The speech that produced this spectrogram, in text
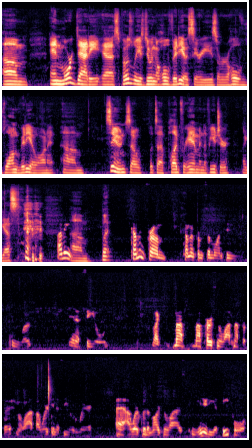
Um, and Morg Daddy uh, supposedly is doing a whole video series or a whole long video on it um, soon. So let's uh, plug for him in the future, I guess. I mean, um, but coming from coming from someone who who works in a field like my my personal life, my professional life, I work in a field where uh, I work with a marginalized community of people,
